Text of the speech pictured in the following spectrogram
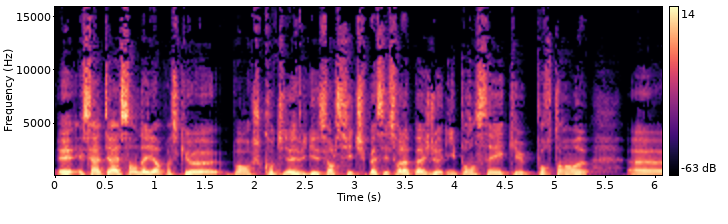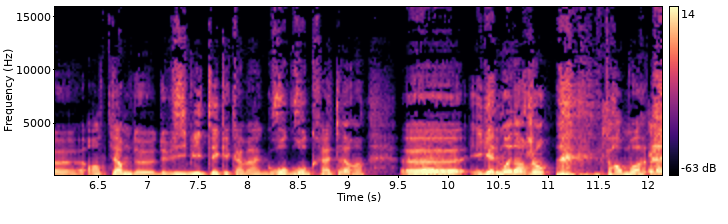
Et, c'est intéressant d'ailleurs parce que bon, je continue à naviguer sur le site. Je suis passé sur la page de y penser, qui est pourtant euh, en termes de, de, visibilité, qui est quand même un gros gros créateur, hein, euh, il gagne moins d'argent par mois. Eh ben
